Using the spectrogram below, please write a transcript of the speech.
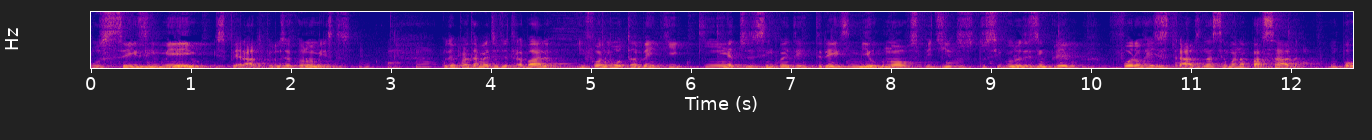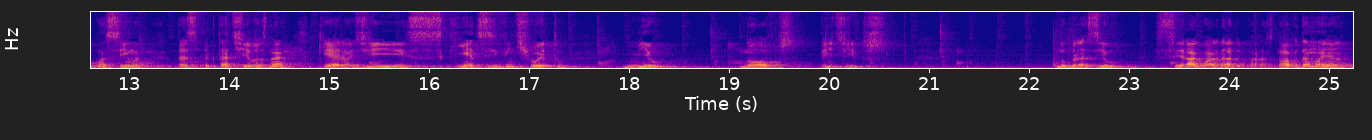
os 6,5% esperado pelos economistas. O Departamento de Trabalho informou também que 553 mil novos pedidos do seguro-desemprego foram registrados na semana passada, um pouco acima das expectativas, né? Que eram de 528 mil novos pedidos. No Brasil, será guardado para as 9 da manhã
